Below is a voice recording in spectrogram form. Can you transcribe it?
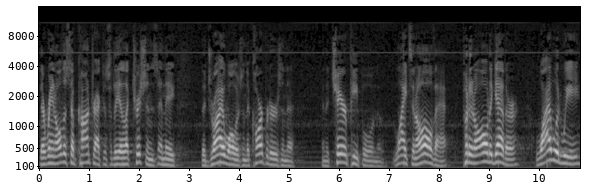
that ran all the subcontractors for the electricians and the, the drywallers and the carpenters and the and the chair people and the lights and all that, put it all together, why would we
